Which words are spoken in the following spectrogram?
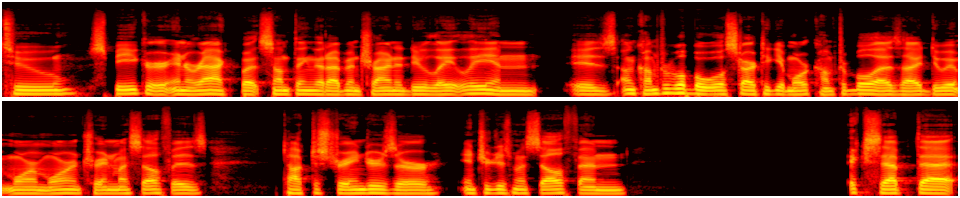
to speak or interact, but something that I've been trying to do lately and is uncomfortable, but will start to get more comfortable as I do it more and more and train myself is talk to strangers or introduce myself and accept that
